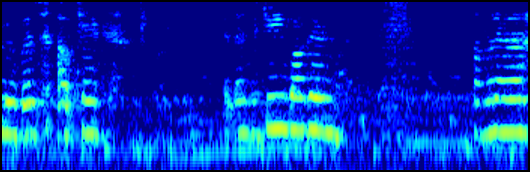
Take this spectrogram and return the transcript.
bloopers, outtakes. There's a G wagon. I'm gonna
